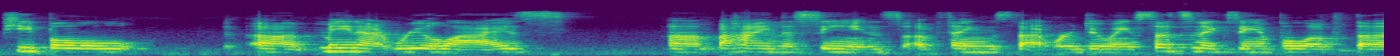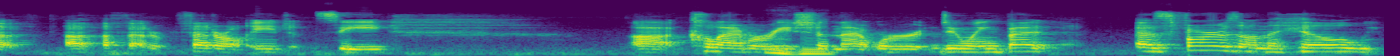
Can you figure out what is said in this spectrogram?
people uh, may not realize um, behind the scenes of things that we're doing. So that's an example of the a federal agency uh, collaboration mm-hmm. that we're doing. But as far as on the Hill, we,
